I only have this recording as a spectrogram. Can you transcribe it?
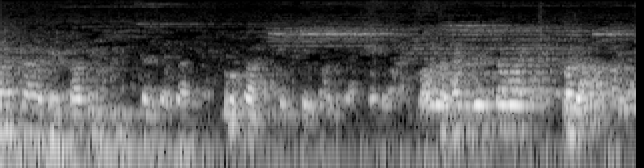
সরকার আছে, তাদের চিন্তার কথা প্রকাশ করতে 我还没说完，过。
